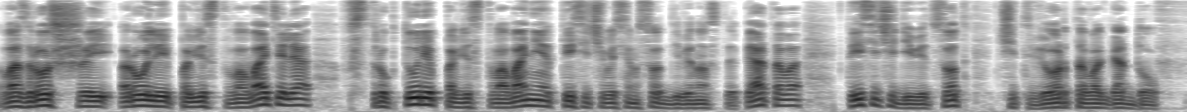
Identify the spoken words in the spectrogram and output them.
возросшей роли повествователя в структуре повествования 1895-1904 годов.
